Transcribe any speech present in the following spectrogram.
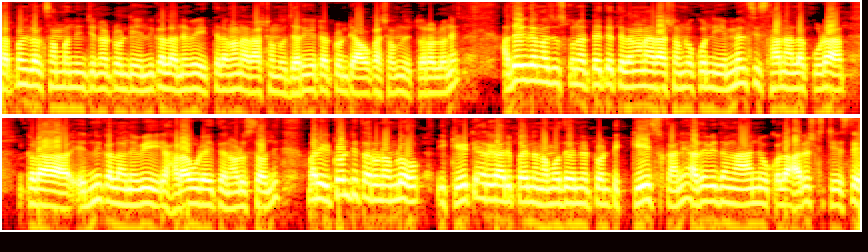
సర్పంచ్లకు సంబంధించినటువంటి ఎన్నికలు అనేవి తెలంగాణ రాష్ట్రంలో జరిగేటటువంటి అవకాశం ఉంది త్వరలోనే. అదేవిధంగా చూసుకున్నట్లయితే తెలంగాణ రాష్ట్రంలో కొన్ని ఎమ్మెల్సీ స్థానాలకు కూడా ఇక్కడ ఎన్నికలు అనేవి హడావుడి అయితే నడుస్తుంది. మరి ఇటువంటి తరుణంలో ఈ కేటీఆర్ గారి పైన నమోదైనటువంటి కేసు కానీ అదేవిధంగా ఆయన ఒకవేళ అరెస్ట్ చేస్తే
